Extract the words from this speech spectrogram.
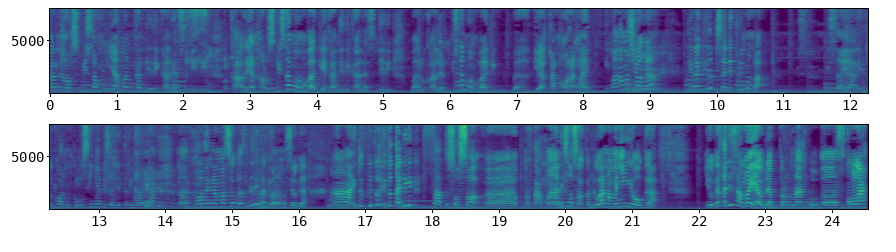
kalian harus bisa menyamankan diri kalian sendiri. Kalian harus bisa membahagiakan diri kalian sendiri, baru kalian bisa membahagiakan orang lain. Gimana Mas Yoga? Kira-kira bisa diterima nggak? Bisa ya, itu konklusinya bisa diterima ya. Nah, kalau dengan Mas Yoga sendiri bagaimana Mas Yoga? Ah, itu itu itu tadi satu sosok eh, pertama, ini sosok kedua namanya Yoga. Yoga tadi sama ya, udah pernah eh, sekolah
